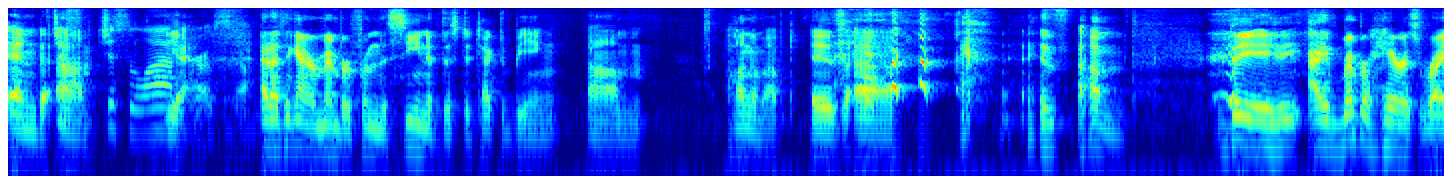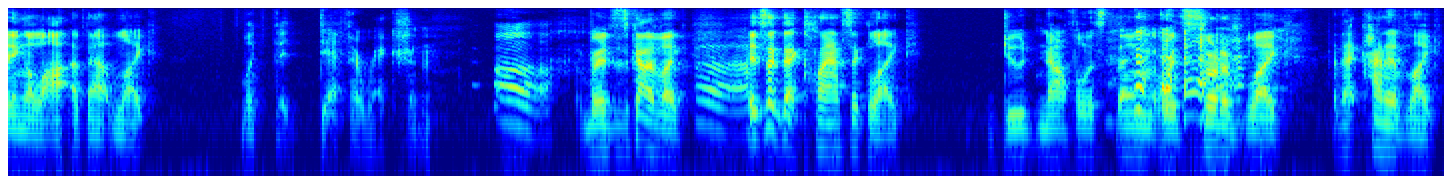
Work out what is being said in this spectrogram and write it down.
and just, um, just a lot yeah. of gross stuff. and I think I remember from the scene of this detective being um hung him up is uh is um the I remember Harris writing a lot about like like the death erection. Ugh. Where it's kind of like Ugh. it's like that classic like dude novelist thing or it's sort of like that kind of like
